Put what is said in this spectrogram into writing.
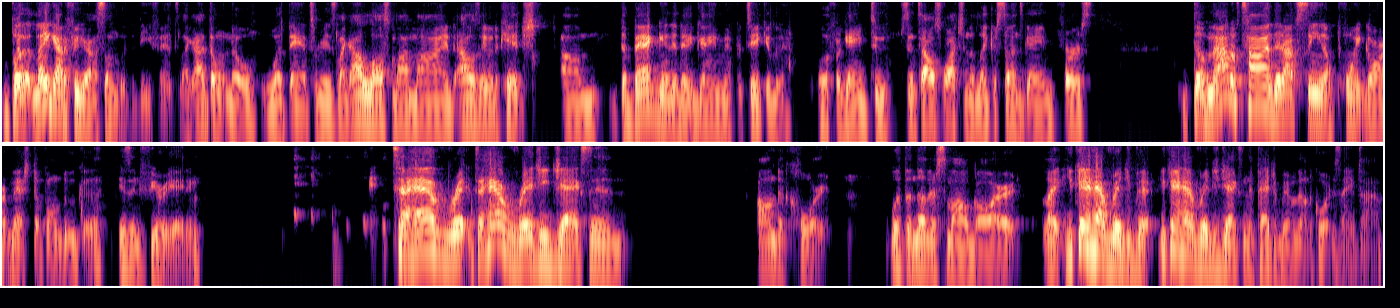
But they got to figure out something with the defense. Like, I don't know what the answer is. Like, I lost my mind. I was able to catch um, the back end of that game in particular or for game two, since I was watching the Lakers Suns game first. The amount of time that I've seen a point guard matched up on Luka is infuriating. to have to have Reggie Jackson on the court with another small guard, like you can't have Reggie you can't have Reggie Jackson and Patrick Beverley on the court at the same time.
